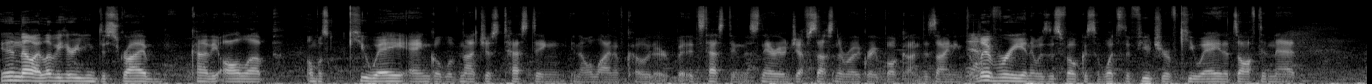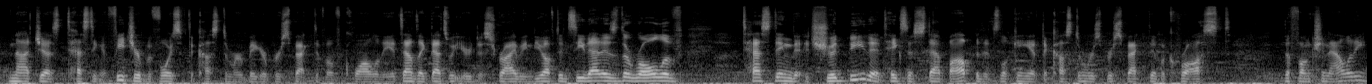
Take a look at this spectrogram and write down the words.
Yeah, no, I love to hear you describe kind of the all up almost QA angle of not just testing, you know, a line of code, or, but it's testing the scenario. Jeff Sussna wrote a great book on designing yeah. delivery, and it was this focus of what's the future of QA. That's often that not just testing a feature, but voice of the customer, bigger perspective of quality. It sounds like that's what you're describing. Do you often see that as the role of testing that it should be, that it takes a step up, and it's looking at the customer's perspective across the functionality?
